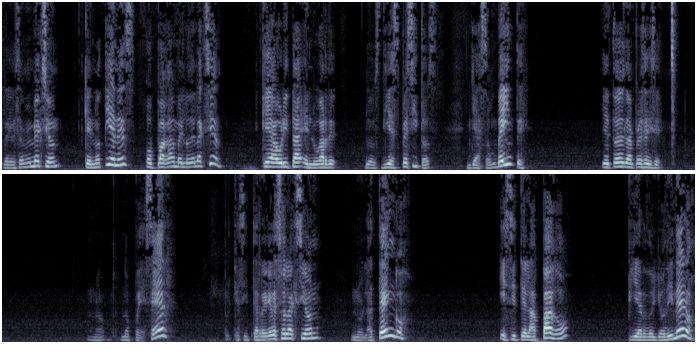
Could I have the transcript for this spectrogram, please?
regresame mi acción, que no tienes, o págame lo de la acción. Que ahorita, en lugar de los 10 pesitos, ya son 20. Y entonces la empresa dice, no, no puede ser, porque si te regreso la acción, no la tengo. Y si te la pago, pierdo yo dinero.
